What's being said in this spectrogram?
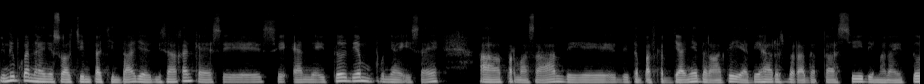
ini bukan hanya soal cinta-cinta aja. Misalkan kayak si si N-nya itu dia mempunyai istilahnya eh, permasalahan di di tempat kerjanya dalam arti ya dia harus beradaptasi di mana itu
